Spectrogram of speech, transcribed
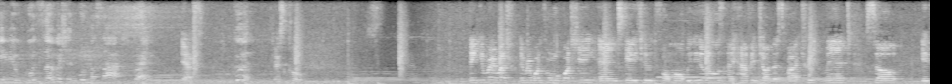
give you good service and good massage right yes, Good that's cool. Thank you very much everyone for watching and stay tuned for more videos. I have enjoyed the spa treatment. So if,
